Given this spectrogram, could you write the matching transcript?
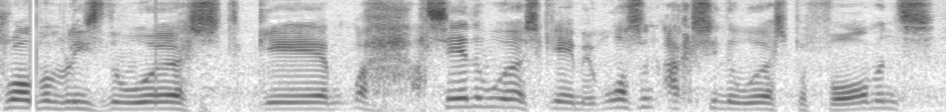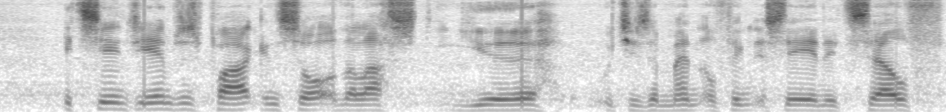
probably is the worst game. I say the worst game. It wasn't actually the worst performance at St James's Park in sort of the last year, which is a mental thing to say in itself.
